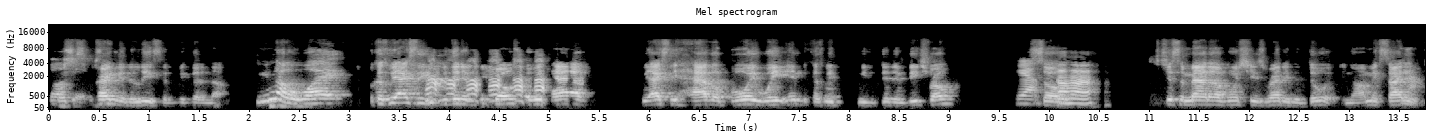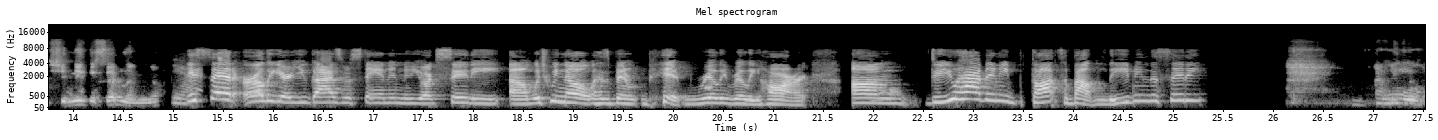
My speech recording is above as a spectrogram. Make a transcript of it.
Well, she's pregnant at least it'd be good enough. You know what? Because we actually we did in vitro, so we have we actually have a boy waiting because we we did in vitro. Yeah. So Uh huh. It's just a matter of when she's ready to do it. You know, I'm excited. Yeah. She needs a sibling. You know. Yeah. You said earlier you guys were staying in New York City, um, which we know has been hit really, really hard. Um, do you have any thoughts about leaving the city? I mean,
